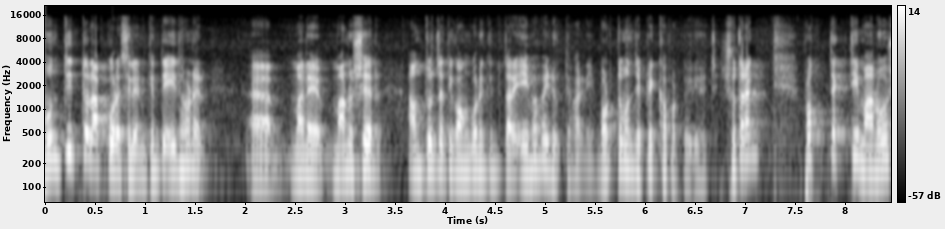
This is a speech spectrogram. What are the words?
মন্ত্রিত্ব লাভ করেছিলেন। কিন্তু এই ধরনের মানে মানুষের আন্তর্জাতিক অঙ্গনে কিন্তু তারা এইভাবেই ঢুকতে পারেনি। বর্তমান যে প্রেক্ষাপট তৈরি হয়েছে। সুতরাং প্রত্যেকটি মানুষ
